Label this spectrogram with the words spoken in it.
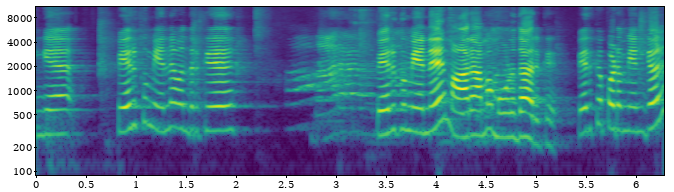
இங்கே பெருக்கும் என்ன வந்திருக்கு. பெருக்கும் எண்ணு மாறாமல் மூணு தான் இருக்கு. பெருக்கப்படும் எண்கள்?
